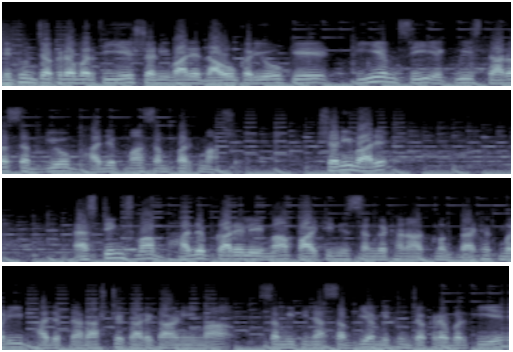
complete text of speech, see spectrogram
મિથુન ચક્રવર્તીએ શનિવારે દાવો કર્યો કે ટીએમસી એકવીસ ધારાસભ્યો ભાજપમાં સંપર્કમાં છે શનિવારે હેસ્ટિંગ્સમાં ભાજપ કાર્યાલયમાં પાર્ટીની સંગઠનાત્મક બેઠક મળી ભાજપના રાષ્ટ્રીય કાર્યકારિણીમાં સમિતિના સભ્ય મિથુન ચક્રવર્તીએ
